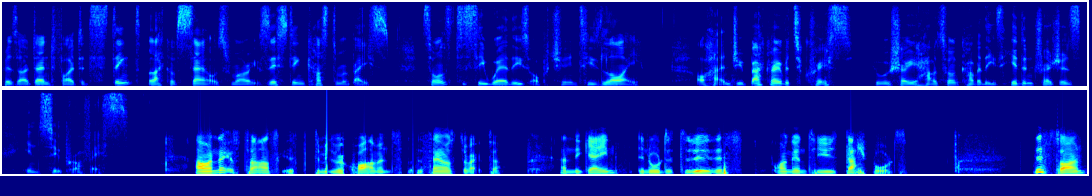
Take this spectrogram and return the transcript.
who has identified a distinct lack of sales from our existing customer base, so wants to see where these opportunities lie. I'll hand you back over to Chris, who will show you how to uncover these hidden treasures in SuperOffice. Our next task is to meet the requirements of the sales director. And again, in order to do this, I'm going to use dashboards. This time,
